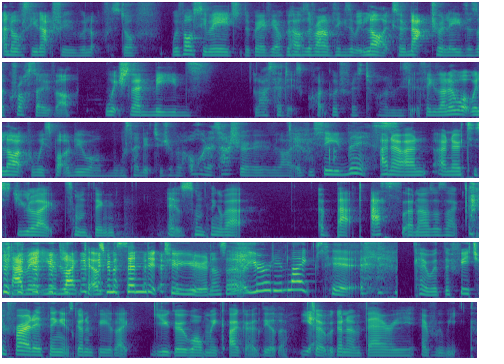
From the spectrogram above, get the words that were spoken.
And obviously, naturally, we look for stuff. We've obviously made the Graveyard Girls around things that we like. So naturally, there's a crossover, which then means, like I said, it's quite good for us to find all these little things. I know what we like when we spot a new one. We'll send it to each other like, oh, Natasha, like, have you seen this? I know. I, I noticed you liked something. It was something about a bat ass, and I was like, "Damn it, you liked it." I was going to send it to you, and I was like, oh, "You already liked it." okay, with the feature Friday thing, it's going to be like you go one week, I go the other. Yeah. So we're going to vary every week.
